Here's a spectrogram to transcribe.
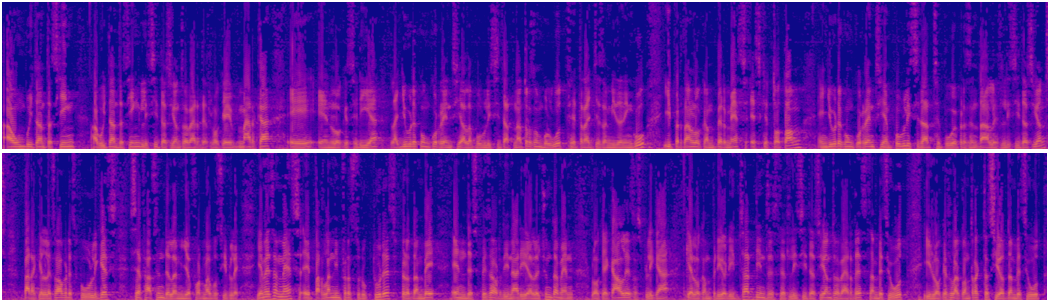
a un 85 a 85 licitacions obertes, el que marca eh, en el que seria la lliure concurrència a la publicitat. Nosaltres hem volgut fer tratges a mi de ningú i per tant el que han permès és que tothom en lliure concurrència en publicitat se pugui presentar a les licitacions perquè les obres públiques se facin de la millor forma possible. I a més a més, eh, parlant d'infraestructures, però també en despesa ordinària a l'Ajuntament, el que cal és explicar que el que han prioritzat dins d'aquestes licitacions obertes també ha sigut, i el que és la contractació, també ha sigut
